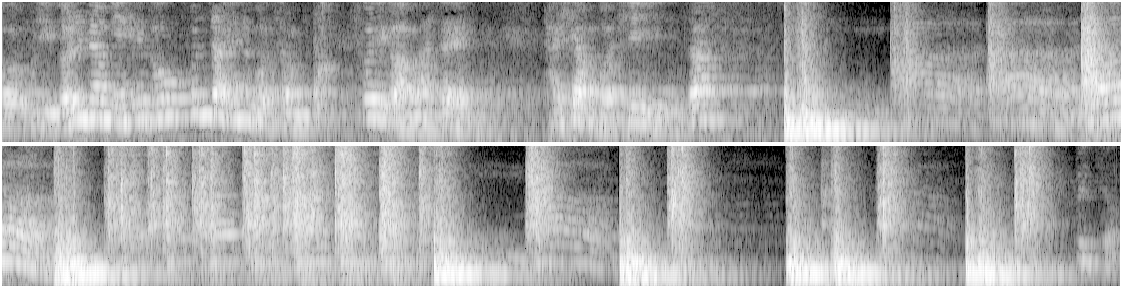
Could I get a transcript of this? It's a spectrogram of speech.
뭐 우리 열 명이 해도 혼자 하는 것처럼 딱 소리가 맞아야 돼. 다시 한번 시작. 그렇죠.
